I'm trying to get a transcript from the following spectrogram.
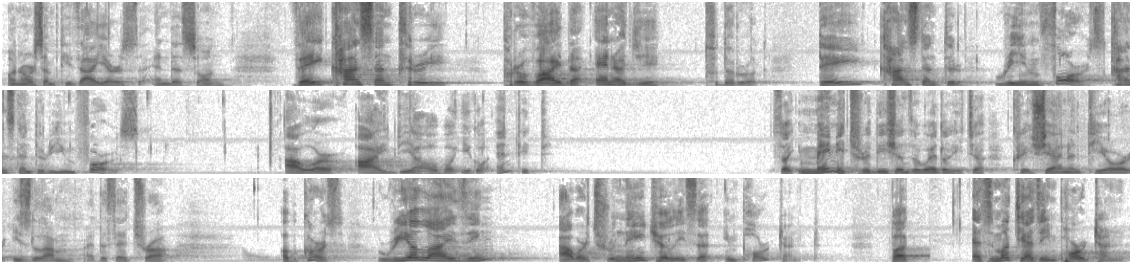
unwholesome desires, and so on, they constantly provide the energy to the root. They constantly reinforce, constantly reinforce our idea of ego entity. So in many traditions, whether it's Christianity or Islam, etc., of course, realizing our true nature is uh, important. But as much as important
